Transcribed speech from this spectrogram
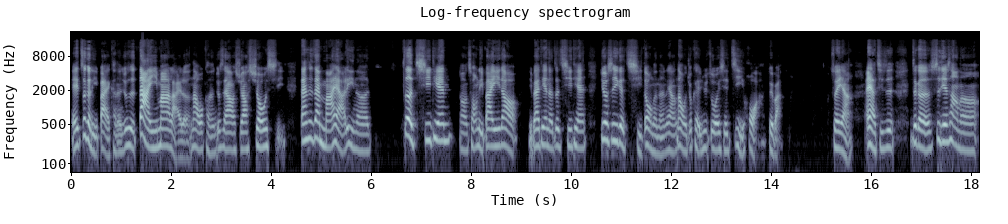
诶，这个礼拜可能就是大姨妈来了，那我可能就是要需要休息，但是在玛雅历呢。这七天啊、从礼拜一到礼拜天的这七天，又是一个启动的能量，那我就可以去做一些计划，对吧？所以啊，哎呀，其实这个世界上呢，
